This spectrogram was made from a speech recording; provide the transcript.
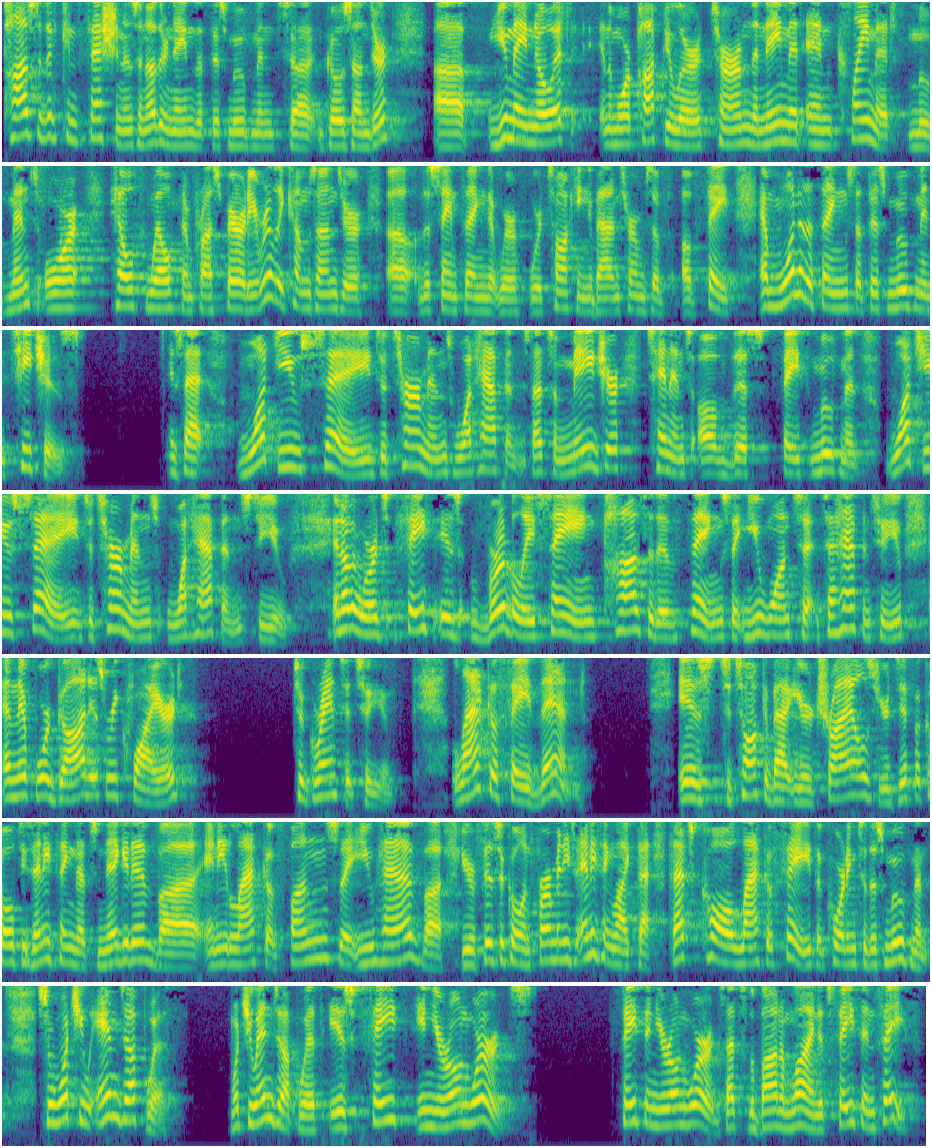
Positive confession is another name that this movement uh, goes under. Uh, you may know it in the more popular term, the name it and claim it movement, or health, wealth, and prosperity. It really comes under uh, the same thing that we're we're talking about in terms of of faith. And one of the things that this movement teaches is that what you say determines what happens. That's a major tenet of this faith movement. What you say determines what happens to you. In other words, faith is verbally saying positive things that you want to, to happen to you, and therefore God is required to grant it to you. Lack of faith then is to talk about your trials, your difficulties, anything that's negative, uh, any lack of funds that you have, uh, your physical infirmities, anything like that. That's called lack of faith according to this movement. So what you end up with, what you end up with is faith in your own words. Faith in your own words. That's the bottom line. It's faith in faith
